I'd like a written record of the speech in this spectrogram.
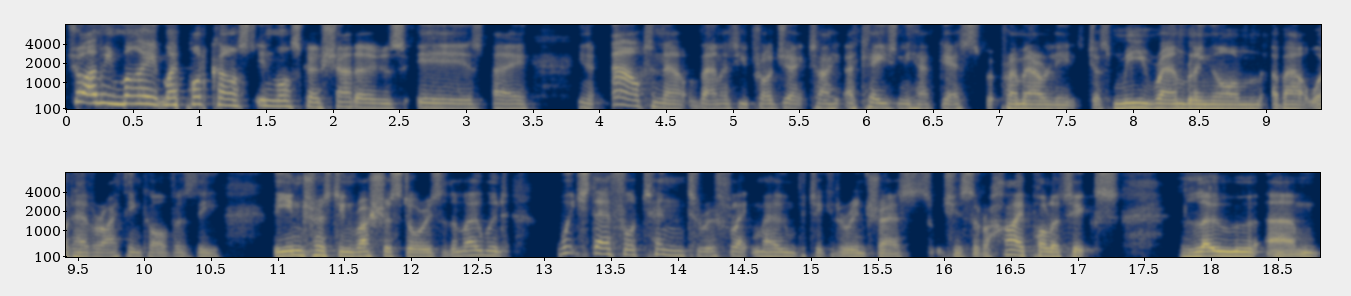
Sure. I mean, my my podcast in Moscow Shadows is a you know out and out vanity project. I occasionally have guests, but primarily it's just me rambling on about whatever I think of as the the interesting Russia stories of the moment, which therefore tend to reflect my own particular interests, which is sort of high politics, low um,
